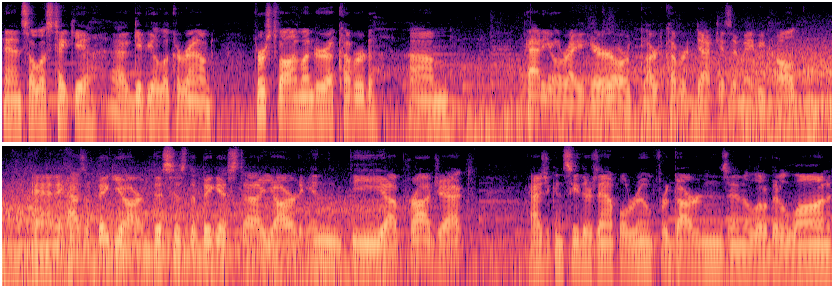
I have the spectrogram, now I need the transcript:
and so let's take you, uh, give you a look around. First of all, I'm under a covered um, patio right here, or, or, covered deck as it may be called, and it has a big yard. This is the biggest uh, yard in the uh, project. As you can see, there's ample room for gardens and a little bit of lawn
